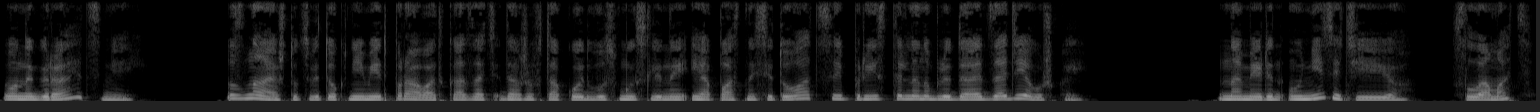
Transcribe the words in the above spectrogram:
«Он играет с ней?» Зная, что цветок не имеет права отказать даже в такой двусмысленной и опасной ситуации, пристально наблюдает за девушкой. Намерен унизить ее? Сломать?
